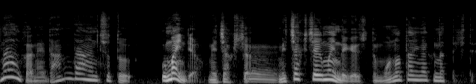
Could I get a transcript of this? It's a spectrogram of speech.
なんかねだんだんちょっとうまいんだよ。めちゃくちゃ、うん。めちゃくちゃうまいんだけどちょっと物足りなくなってきて。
